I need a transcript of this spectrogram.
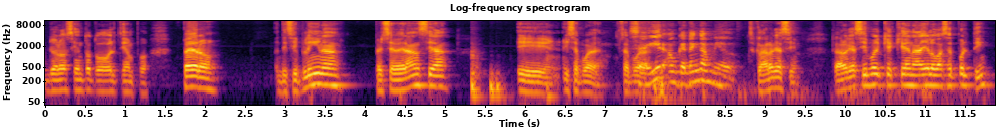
yo lo siento todo el tiempo. Pero disciplina, perseverancia y, se puede, se puede. Seguir aunque tengas miedo. Claro que sí. Claro que sí, porque es que nadie lo va a hacer por ti.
